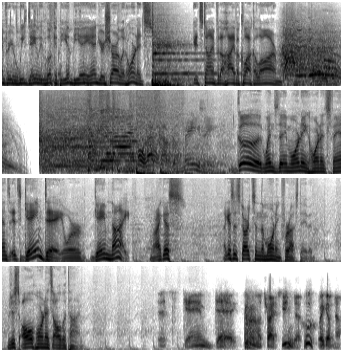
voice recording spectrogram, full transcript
time for your week daily look at the NBA and your Charlotte Hornets. It's time for the Hive O'Clock Alarm. Oh, that sounds amazing. Good Wednesday morning, Hornets fans. It's game day or game night. Well, I guess I guess it starts in the morning for us, David. We're just all Hornets all the time. It's game day. That's right. Excuse me. Though. Whew, wake up now.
